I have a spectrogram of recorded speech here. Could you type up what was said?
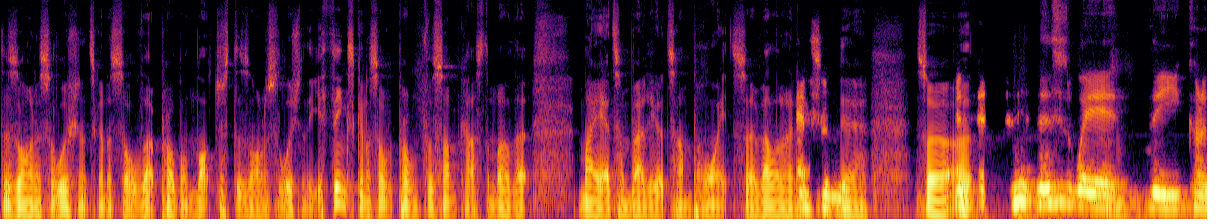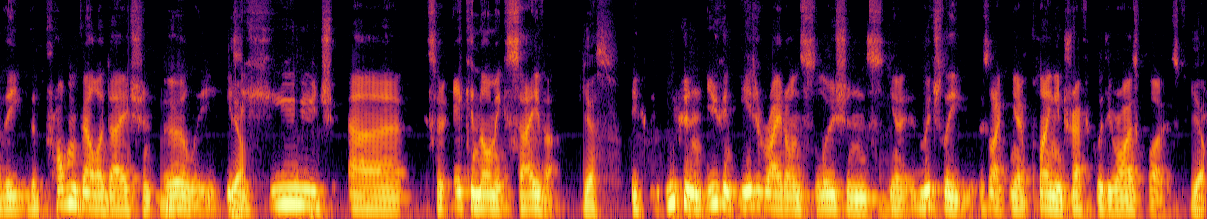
design a solution that's going to solve that problem, not just design a solution that you think is going to solve a problem for some customer that may add some value at some point. So validating, Absolutely. yeah. So uh, and, and this is where mm-hmm. the kind of the, the problem validation mm-hmm. early is a huge uh, sort of economic saver. Yes, you can you can iterate on solutions. Mm-hmm. You know, literally, it's like you know playing in traffic with your eyes closed. Yep.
